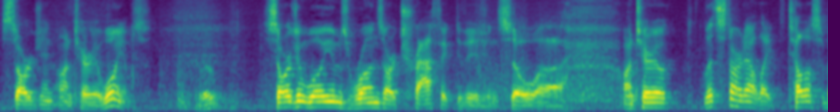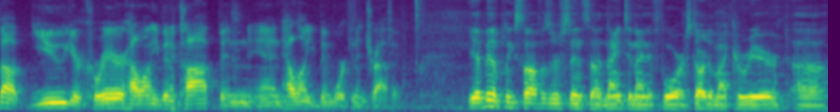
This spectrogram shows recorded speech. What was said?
Sergeant Ontario Williams. Hello. Sergeant Williams runs our traffic division. So, uh, Ontario, let's start out. Like, tell us about you, your career, how long you've been a cop, and, and how long you've been working in traffic. Yeah, I've been a police officer since uh, 1994. I started my career uh,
